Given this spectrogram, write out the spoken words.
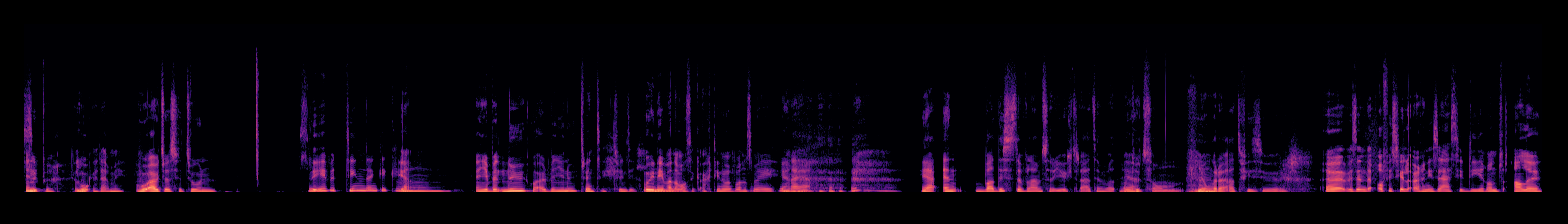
Super gelukkig daarmee. Hoe oud was je toen? 17, denk ik. Ja. Mm. En je bent nu, hoe oud ben je nu? 20. 20. Oei, nee, maar dan was ik 18 hoor, volgens mij. Ja. Nou ja. ja, en wat is de Vlaamse Jeugdraad en wat, wat ja. doet zo'n jongerenadviseur? Uh, we zijn de officiële organisatie die rond alle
